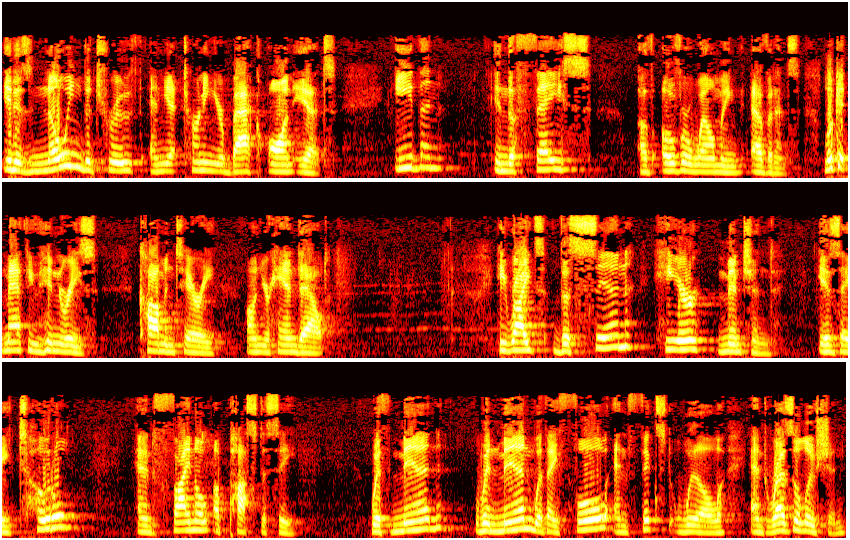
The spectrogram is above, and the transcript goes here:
It is knowing the truth and yet turning your back on it, even in the face of overwhelming evidence. Look at Matthew Henry's commentary on your handout. He writes, The sin here mentioned is a total and final apostasy with men when men with a full and fixed will and resolution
